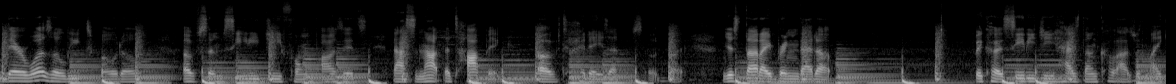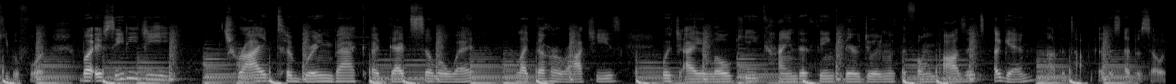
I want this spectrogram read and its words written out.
there was a leaked photo of some CDG Foamposites. That's not the topic of today's episode, but just thought I'd bring that up because CDG has done collabs with Nike before. But if CDG tried to bring back a dead silhouette like the Huaraches, which I low key kind of think they're doing with the Foamposites, again, not the topic of this episode,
